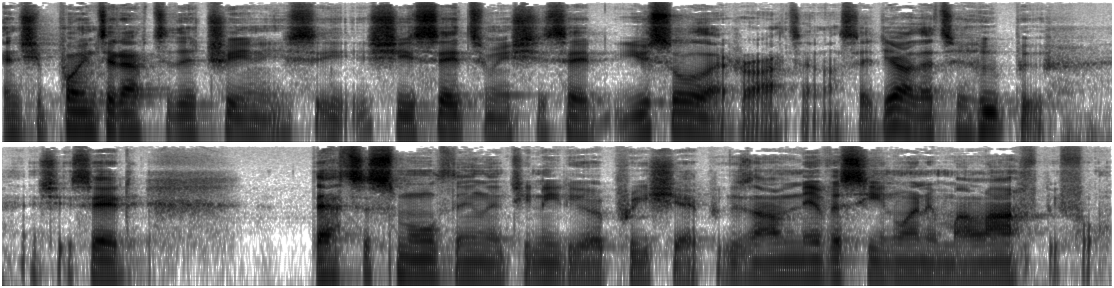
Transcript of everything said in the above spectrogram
And she pointed up to the tree, and see, she said to me, "She said, you saw that, right?" And I said, "Yeah, that's a hoopoe." And she said, "That's a small thing that you need to appreciate because I've never seen one in my life before."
